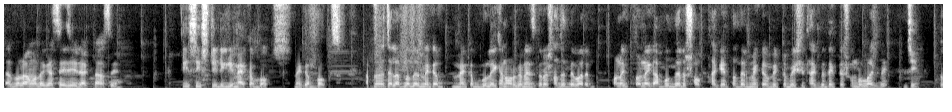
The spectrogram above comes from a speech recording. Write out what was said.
তারপরে আমাদের কাছে যে এটা একটা আছে। Three sixty degree makeup box makeup box আপনারা চাইলে আপনাদের মেকআপ মেকআপগুলো এখানে অর্গানাইজ করে সাজাতে পারেন। অনেক অনেক আপুদের শখ থাকে তাদের মেকআপ একটু বেশি থাকবে দেখতে সুন্দর লাগবে। জি। তো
